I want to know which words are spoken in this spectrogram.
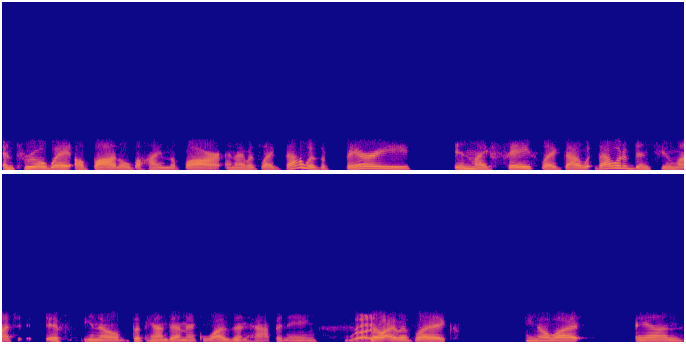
and threw away a bottle behind the bar. And I was like, that was a very in my face. Like that. W- that would have been too much if you know the pandemic wasn't happening. Right. So I was like, you know what, Ann,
